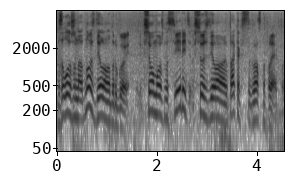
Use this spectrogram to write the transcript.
заложено одно, сделано другое. Все можно сверить, все сделано так, как согласно проекту.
